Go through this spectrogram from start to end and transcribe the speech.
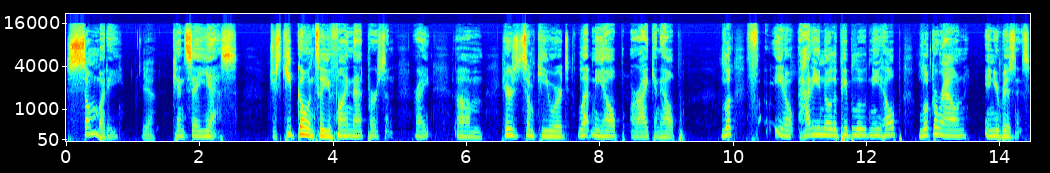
Somebody Yeah. can say yes. Just keep going until you find that person, right? Um, here's some keywords let me help or I can help. Look, f- you know, how do you know the people who need help? Look around in your business.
